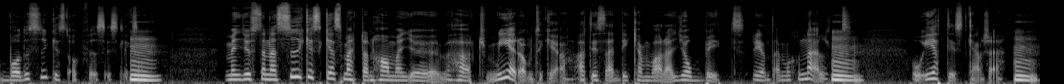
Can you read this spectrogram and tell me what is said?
både psykiskt och fysiskt. Liksom. Mm. Men just den här psykiska smärtan har man ju hört mer om tycker jag. Att det, är så här, det kan vara jobbigt rent emotionellt Mm. Och etiskt kanske Mm.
